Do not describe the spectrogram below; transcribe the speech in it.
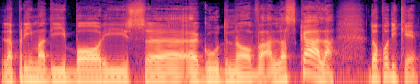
la prima di Boris eh, Gudnov alla Scala. Dopodiché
